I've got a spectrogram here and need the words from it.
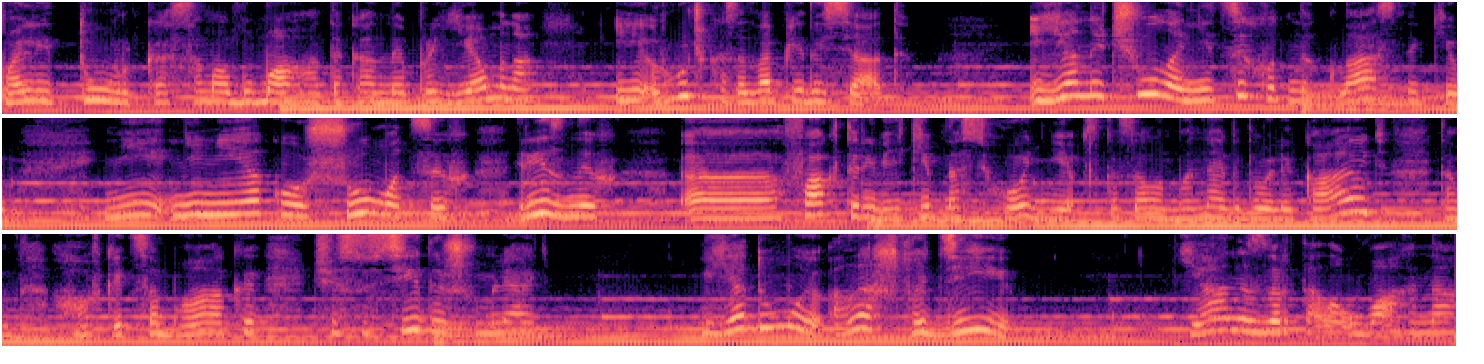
палітурка, сама бумага така неприємна, і ручка за 2,50. І я не чула ні цих однокласників, ні, ні ніякого шуму цих різних е, факторів, які б на сьогодні, я б сказала, мене відволікають, там гавкать собаки чи сусіди шумлять. І я думаю, але ж тоді я не звертала уваги на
